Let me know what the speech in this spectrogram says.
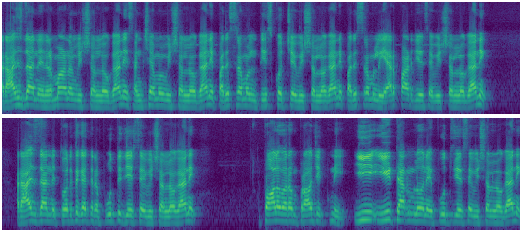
రాజధాని నిర్మాణం విషయంలో కానీ సంక్షేమం విషయంలో కానీ పరిశ్రమలను తీసుకొచ్చే విషయంలో కానీ పరిశ్రమలు ఏర్పాటు చేసే విషయంలో కానీ రాజధానిని త్వరితగతిన పూర్తి చేసే విషయంలో కానీ పోలవరం ప్రాజెక్ట్ని ఈ ఈ టర్మ్లోనే పూర్తి చేసే విషయంలో కానీ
